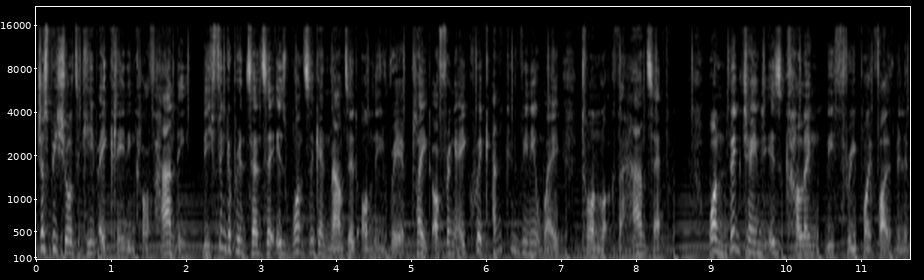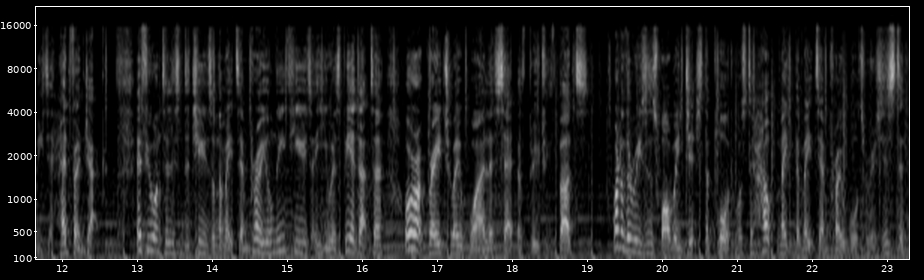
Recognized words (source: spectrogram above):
Just be sure to keep a cleaning cloth handy. The fingerprint sensor is once again mounted on the rear plate, offering a quick and convenient way to unlock the handset. One big change is culling the 3.5mm headphone jack. If you want to listen to tunes on the Mate 10 Pro, you'll need to use a USB adapter or upgrade to a wireless set of Bluetooth buds. One of the reasons why we ditched the port was to help make the Mate 10 Pro water resistant.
